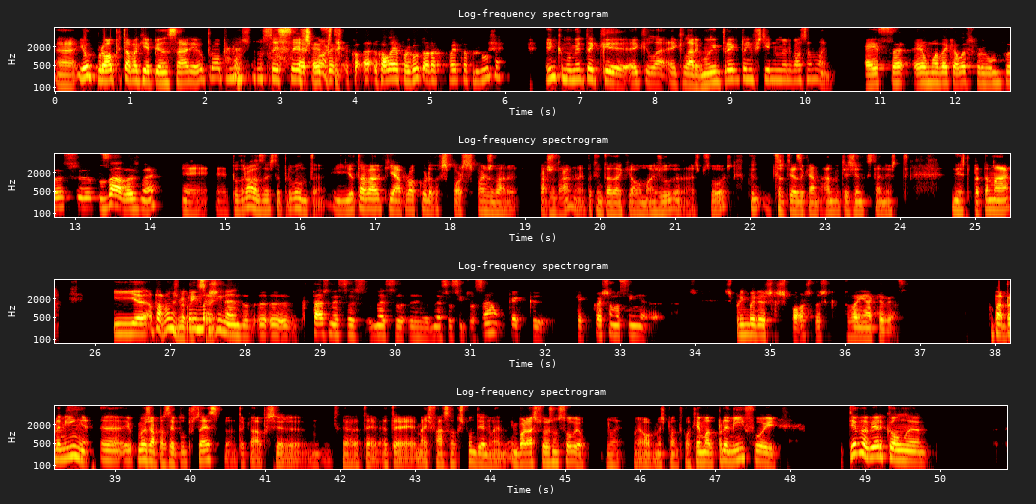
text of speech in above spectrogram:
Uh, eu próprio estava aqui a pensar, eu próprio não, não sei se sei a resposta. Essa, qual é a pergunta? Ora, repete a pergunta. Em que momento é que, é que, é que largo o meu emprego para investir no meu negócio online? Essa é uma daquelas perguntas eh, pesadas, não é? É, é poderosa esta pergunta. E eu estava aqui à procura de respostas para ajudar, para ajudar, não é? Para tentar dar aqui alguma ajuda às pessoas. De certeza que há, há muita gente que está neste, neste patamar. E uh, opá, vamos ver que é que Imaginando uh, uh, que estás nessas, nessa, nessa situação, o que é que, que é, quais são assim as primeiras respostas que te vêm à cabeça? Opa, para mim, eu, como eu já passei pelo processo, pronto, acaba por ser até, até mais fácil responder, não é? Embora as pessoas não sou eu, não é? Não é óbvio, mas pronto, de qualquer modo, para mim foi. Teve a ver com.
